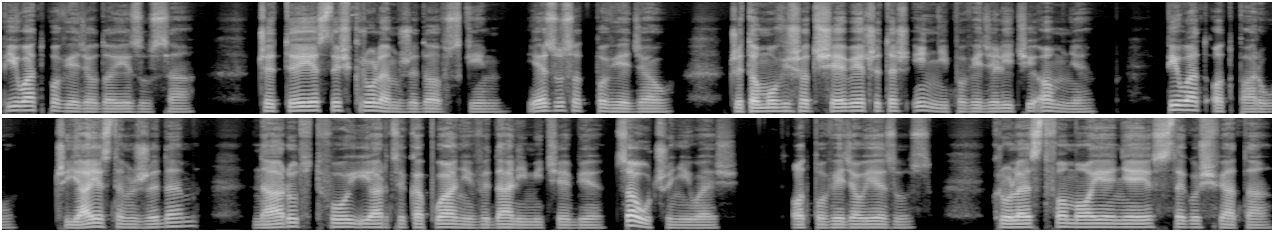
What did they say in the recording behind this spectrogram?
Piłat powiedział do Jezusa: Czy ty jesteś królem żydowskim? Jezus odpowiedział: Czy to mówisz od siebie, czy też inni powiedzieli ci o mnie? Piłat odparł: Czy ja jestem Żydem? Naród twój i arcykapłani wydali mi ciebie. Co uczyniłeś? Odpowiedział Jezus: Królestwo moje nie jest z tego świata.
